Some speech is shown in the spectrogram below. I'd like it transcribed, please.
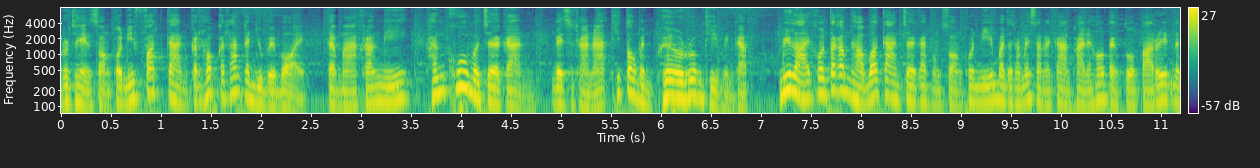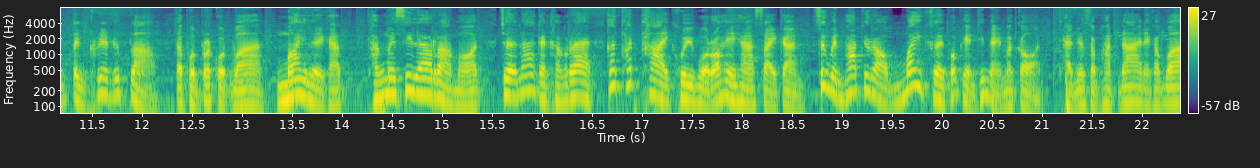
เราจะเห็น 2 คนนี้ฟัดกันกระทบกระทั่งกันอยู่บ่อยๆ แต่มาครั้งนี้ทั้งคู่มาเจอกัน ในสถานะที่ต้องเป็นเพื่อนร่วมทีมกันครับมีหลายคนตั้งคำถามว่าการเจอกันของสองคนนี้มันจะทำให้สถานการณ์ภายในห้องแต่งตัวปารีสนั้นตึงเครียดหรือเปล่า แต่ผลปรากฏว่าไม่เลยครับ ทั้งเมสซี่และรามอสเจอหน้ากันครั้งแรกก็ทักทายคุยหัวเราะเฮฮาใส่กัน ซึ่งเป็นภาพที่เราไม่เคยพบเห็นที่ไหนมาก่อน แถมยังสัมผัสได้นะครับว่า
